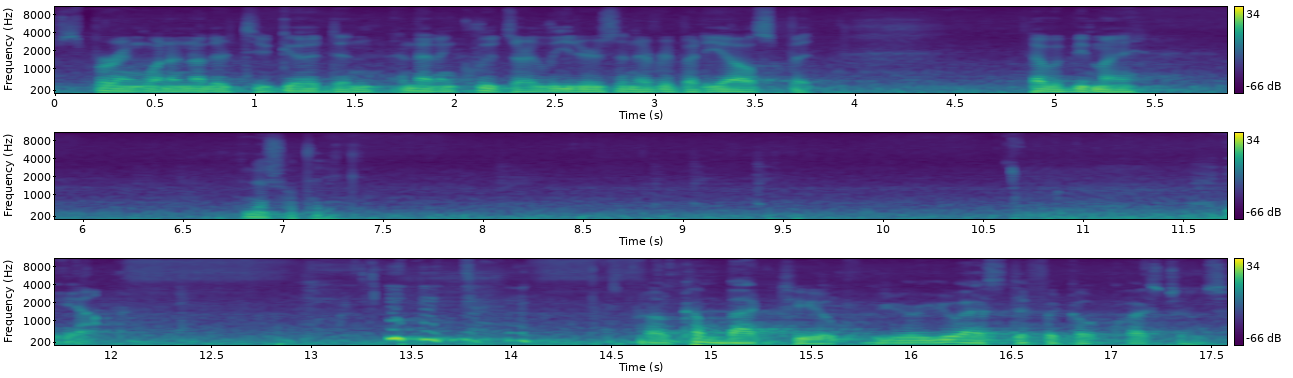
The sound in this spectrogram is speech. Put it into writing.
spurring one another to good, and, and that includes our leaders and everybody else, but that would be my initial take. Yeah. I'll come back to you. You, you ask difficult questions.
